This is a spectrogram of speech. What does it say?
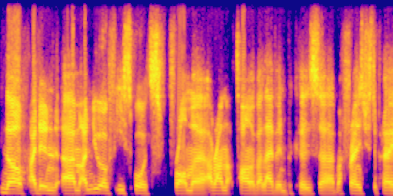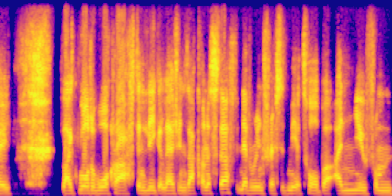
No, I didn't. Um, I knew of esports from uh, around that time of 11 because uh, my friends used to play like World of Warcraft and League of Legends, that kind of stuff. It never interested me at all, but I knew from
